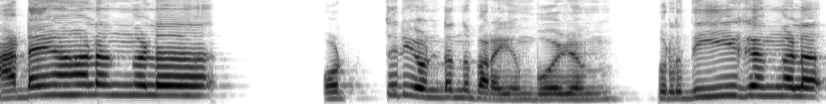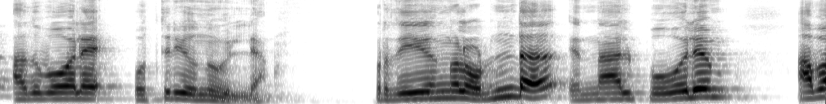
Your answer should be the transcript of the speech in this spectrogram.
അടയാളങ്ങൾ ഒത്തിരി ഉണ്ടെന്ന് പറയുമ്പോഴും പ്രതീകങ്ങൾ അതുപോലെ ഒത്തിരി ഒന്നുമില്ല പ്രതീകങ്ങളുണ്ട് എന്നാൽ പോലും അവ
